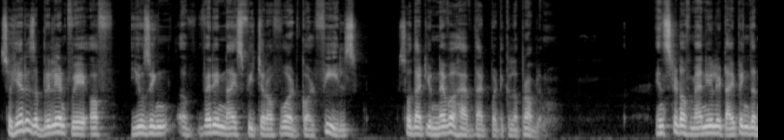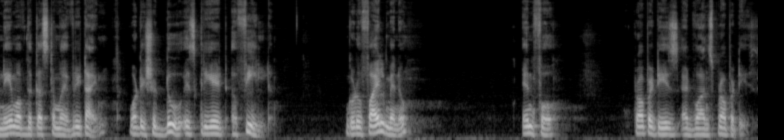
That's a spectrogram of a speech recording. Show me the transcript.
So here is a brilliant way of using a very nice feature of Word called fields so that you never have that particular problem. Instead of manually typing the name of the customer every time, what you should do is create a field. Go to File menu, Info, Properties, Advanced Properties.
